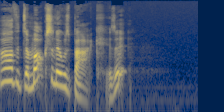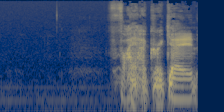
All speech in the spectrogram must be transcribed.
Ah, oh, the Demoxenil's back, is it? Viagra again.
